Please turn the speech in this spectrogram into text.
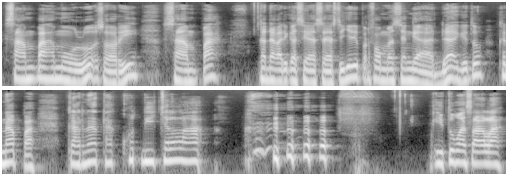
sampah mulu, sorry, sampah kadang kadang dikasih SSD jadi performanya nggak ada gitu. Kenapa? Karena takut dicela. itu masalah.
